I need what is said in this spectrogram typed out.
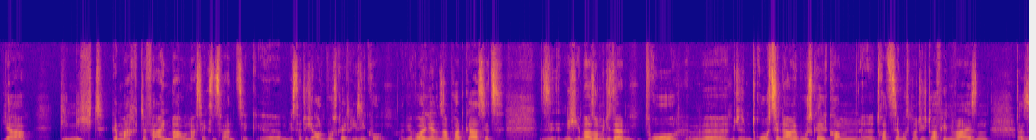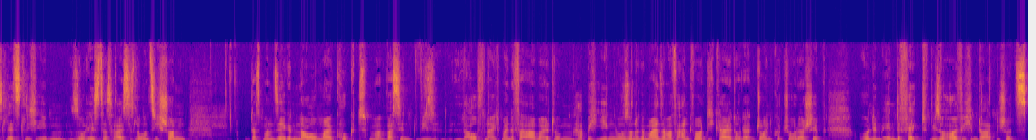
ja, die nicht gemachte Vereinbarung nach 26 äh, ist natürlich auch ein Bußgeldrisiko. Also wir wollen ja in unserem Podcast jetzt nicht immer so mit dieser Droh, äh, mit diesem Drohszenario Bußgeld kommen. Äh, trotzdem muss man natürlich darauf hinweisen, dass es letztlich eben so ist. Das heißt, es lohnt sich schon, dass man sehr genau mal guckt, was sind, wie laufen eigentlich meine Verarbeitungen? Habe ich irgendwo so eine gemeinsame Verantwortlichkeit oder Joint Controllership? Und im Endeffekt, wie so häufig im Datenschutz,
